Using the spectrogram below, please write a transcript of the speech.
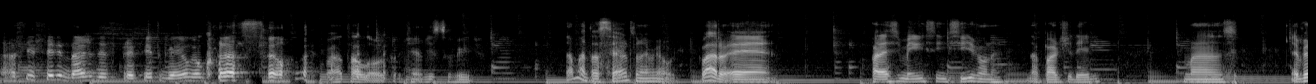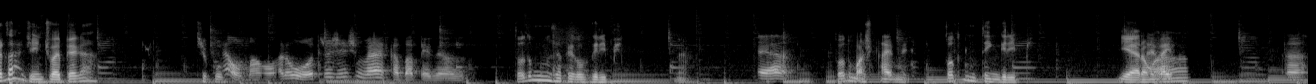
A sinceridade desse prefeito ganhou meu coração. Ah, tá louco, eu tinha visto o vídeo. Não, mas tá certo, né, meu? Claro, é. Parece meio insensível, né? Da parte dele. Mas é verdade, a gente vai pegar. Tipo. É, uma hora ou outra a gente vai acabar pegando. Todo mundo já pegou gripe, né? É. Todo, acho que, Aí, todo mundo tem gripe. E era uma. Vai... Ah.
